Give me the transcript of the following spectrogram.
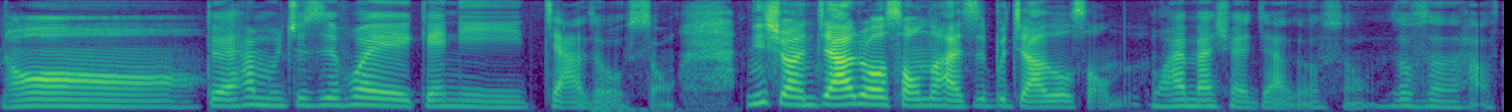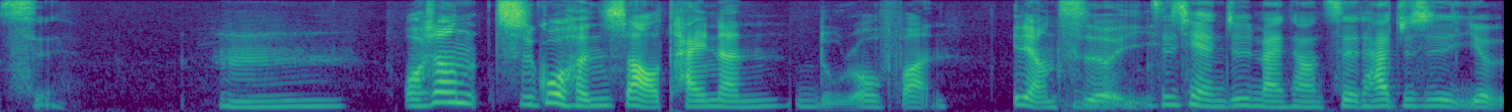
哦，对，他们就是会给你加肉松。你喜欢加肉松的还是不加肉松的？我还蛮喜欢加肉松，肉松的好吃。嗯，我好像吃过很少台南卤肉饭，一两次而已。嗯、之前就是蛮常吃的，它就是有，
